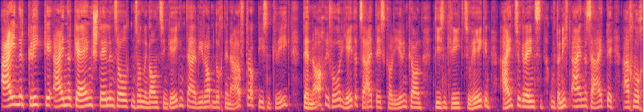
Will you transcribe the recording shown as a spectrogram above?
einer Clique, einer Gang stellen sollten, sondern ganz im Gegenteil. Wir haben doch den Auftrag, diesen Krieg, der nach wie vor jederzeit eskalieren kann, diesen Krieg zu hegen, einzugrenzen und dann nicht einer Seite auch noch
